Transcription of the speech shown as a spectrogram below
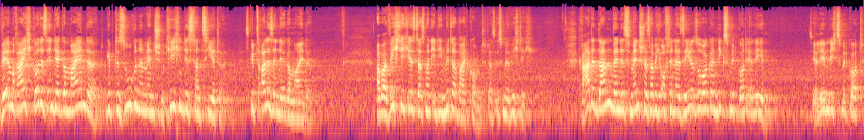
Wer im Reich Gottes in der Gemeinde gibt es suchende Menschen, Kirchendistanzierte. Es gibt alles in der Gemeinde. Aber wichtig ist, dass man in die Mitarbeit kommt. Das ist mir wichtig. Gerade dann, wenn es Menschen, das habe ich oft in der Seelsorge, nichts mit Gott erleben. Sie erleben nichts mit Gott.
